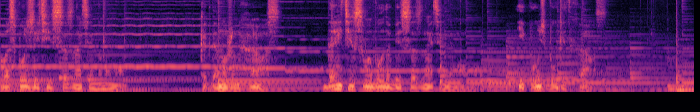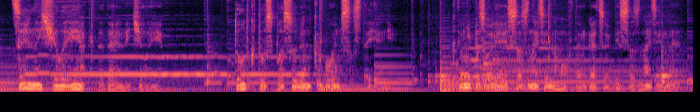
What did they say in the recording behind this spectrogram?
Воспользуйтесь сознательным умом. Когда нужен хаос, дайте свободу бессознательному уму, и пусть будет хаос. Цельный человек – тотальный человек. Тот, кто способен к обоим состояниям. Кто не позволяет сознательному вторгаться в бессознательное,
